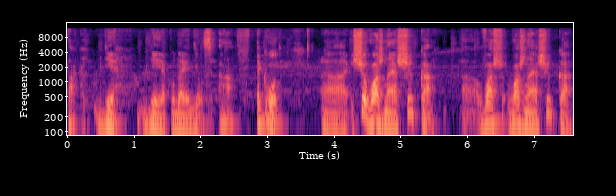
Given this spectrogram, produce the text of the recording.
Так, где, где я, куда я делся? А, так вот, а, еще важная ошибка, а, ваш, важная ошибка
